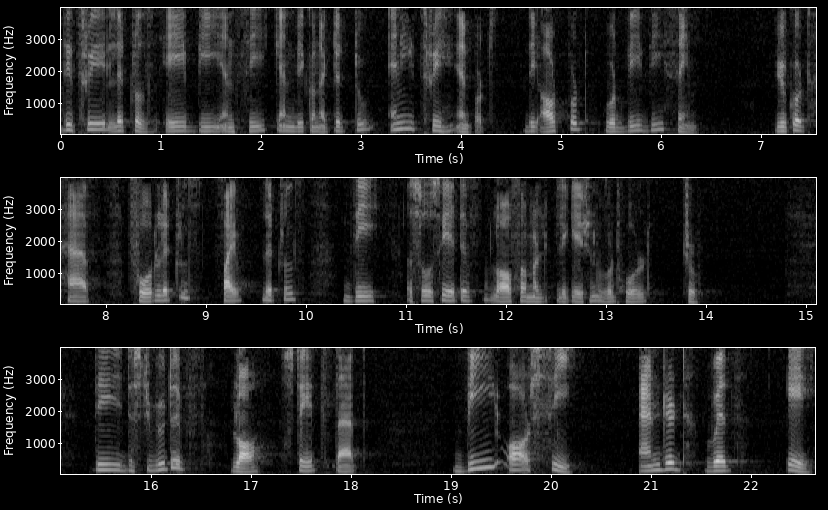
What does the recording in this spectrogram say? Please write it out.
the 3 literals A, B and C can be connected to any 3 inputs. The output would be the same. You could have 4 literals, 5 literals. The associative law for multiplication would hold true. The distributive law states that B or C ended with A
